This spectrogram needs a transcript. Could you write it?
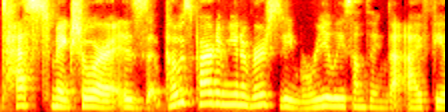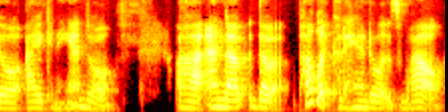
test to make sure is postpartum university really something that I feel I can handle uh, and the the public could handle as well.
